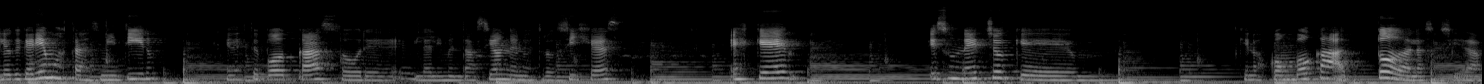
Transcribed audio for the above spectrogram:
Y lo que queríamos transmitir en este podcast sobre la alimentación de nuestros hijos es que es un hecho que, que nos convoca a toda la sociedad,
